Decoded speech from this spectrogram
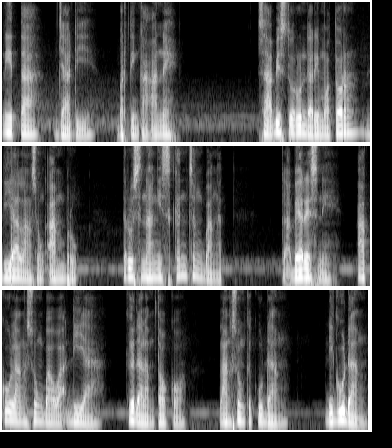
Nita jadi bertingkah aneh. Sehabis turun dari motor, dia langsung ambruk terus nangis kenceng banget. Gak beres nih, aku langsung bawa dia ke dalam toko, langsung ke gudang. Di gudang,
